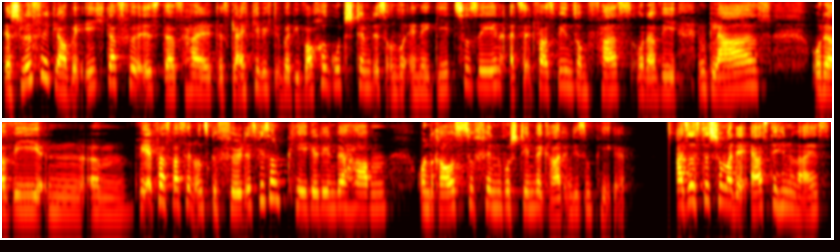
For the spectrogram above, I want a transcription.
Der Schlüssel, glaube ich, dafür ist, dass halt das Gleichgewicht über die Woche gut stimmt, ist unsere Energie zu sehen als etwas wie in so einem Fass oder wie ein Glas oder wie ein, ähm, wie etwas, was in uns gefüllt ist, wie so ein Pegel, den wir haben und rauszufinden, wo stehen wir gerade in diesem Pegel. Also ist das schon mal der erste Hinweis.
